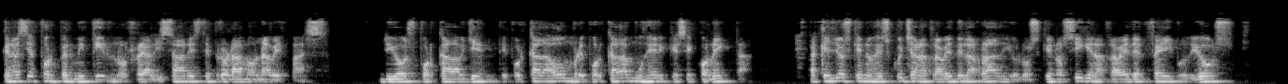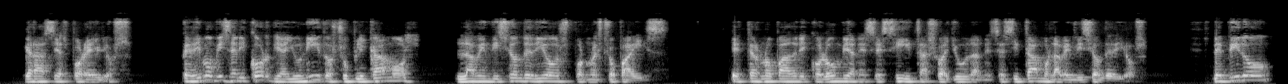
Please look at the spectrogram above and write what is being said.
Gracias por permitirnos realizar este programa una vez más. Dios, por cada oyente, por cada hombre, por cada mujer que se conecta, aquellos que nos escuchan a través de la radio, los que nos siguen a través del Facebook, Dios, gracias por ellos. Pedimos misericordia y unidos suplicamos la bendición de Dios por nuestro país. Eterno Padre, Colombia necesita su ayuda, necesitamos la bendición de Dios. Le pido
